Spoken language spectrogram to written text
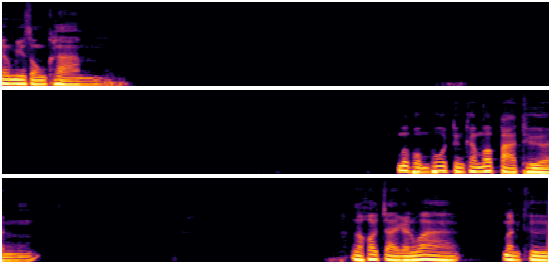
ยังมีสงคราม เมื่อผมพูดถึงคำว่าป่าเถื่อน เราเข้าใจกันว่ามันคือ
